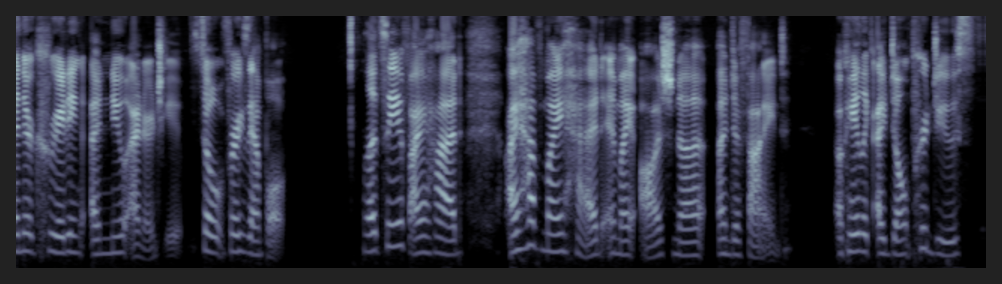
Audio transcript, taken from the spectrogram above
and they're creating a new energy. So, for example, let's say if I had, I have my head and my ajna undefined. Okay, like I don't produce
